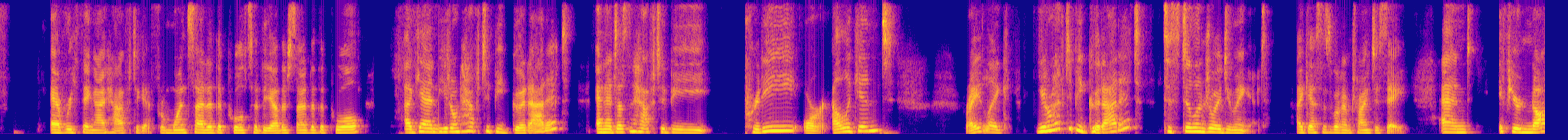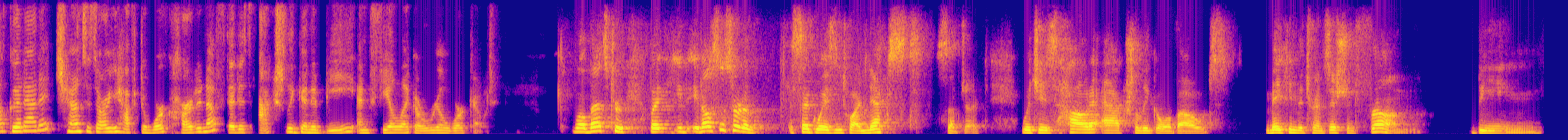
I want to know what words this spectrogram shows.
everything I have to get from one side of the pool to the other side of the pool. Again, you don't have to be good at it, and it doesn't have to be pretty or elegant, right? Like you don't have to be good at it to still enjoy doing it, I guess is what I'm trying to say. And if you're not good at it, chances are you have to work hard enough that it's actually going to be and feel like a real workout. Well, that's true. But it, it also sort of segues into our next subject, which is how to actually go about making the transition from being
